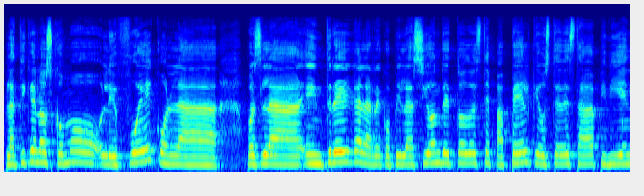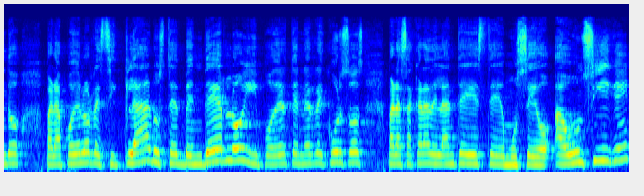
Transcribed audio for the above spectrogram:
platíquenos cómo le fue con la pues la entrega, la recopilación de todo este papel que usted estaba pidiendo para poderlo reciclar, usted venderlo y poder tener recursos para sacar adelante este museo. ¿Aún sigue?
